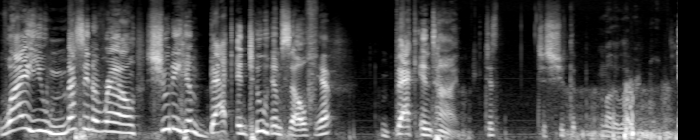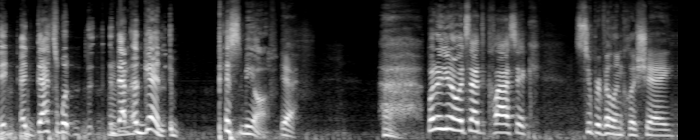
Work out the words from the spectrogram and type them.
Why are you messing around, shooting him back into himself, Yep. back in time? Just, just shoot the mother lover. It, it- that's what that mm-hmm. again it pissed me off. Yeah. but you know, it's that classic supervillain cliche.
